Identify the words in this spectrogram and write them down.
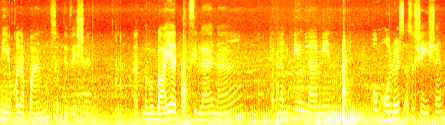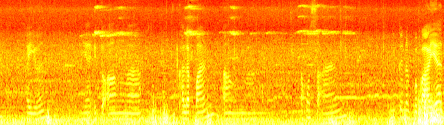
Niyo Calapan Subdivision. At magbabayad sila ng ng bill namin Homeowners Association. Ayun. Ayan, ito ang uh, Kalapan, ang uh, kung saan dito nagbabayad.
